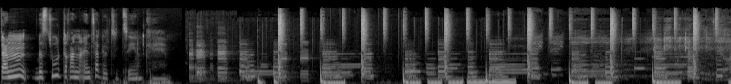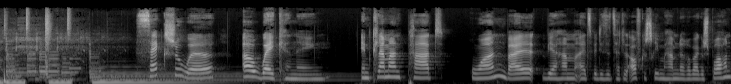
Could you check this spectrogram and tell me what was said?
Dann bist du dran, einen Zettel zu ziehen. Okay. Sexual Awakening. In Klammern Part 1, weil wir haben, als wir diese Zettel aufgeschrieben haben, darüber gesprochen,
